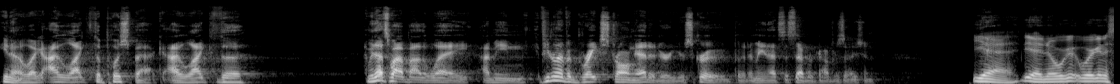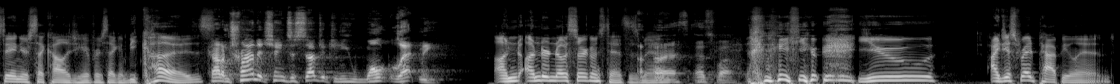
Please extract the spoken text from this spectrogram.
You know, like I like the pushback. I like the I mean, that's why, by the way, I mean, if you don't have a great, strong editor, you're screwed. But I mean, that's a separate conversation. Yeah, yeah, no, we're, we're going to stay in your psychology here for a second because. God, I'm trying to change the subject and you won't let me. Un- under no circumstances, man. Uh, that's, that's fine. you, you, I just read Pappyland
